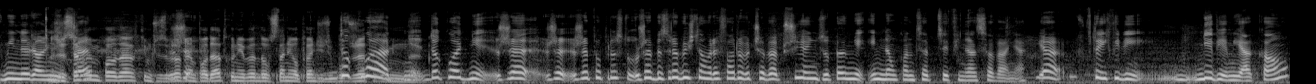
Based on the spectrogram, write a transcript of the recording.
gminy rolnicze. Że samym podatkiem czy zwrotem Że- podatku nie będą w stanie opędzić budżetu Dokładnie, gminnego. dokładnie, że, że, że po prostu, żeby zrobić tą reformę, trzeba przyjąć zupełnie inną koncepcję finansowania. Ja w tej chwili nie wiem jaką,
